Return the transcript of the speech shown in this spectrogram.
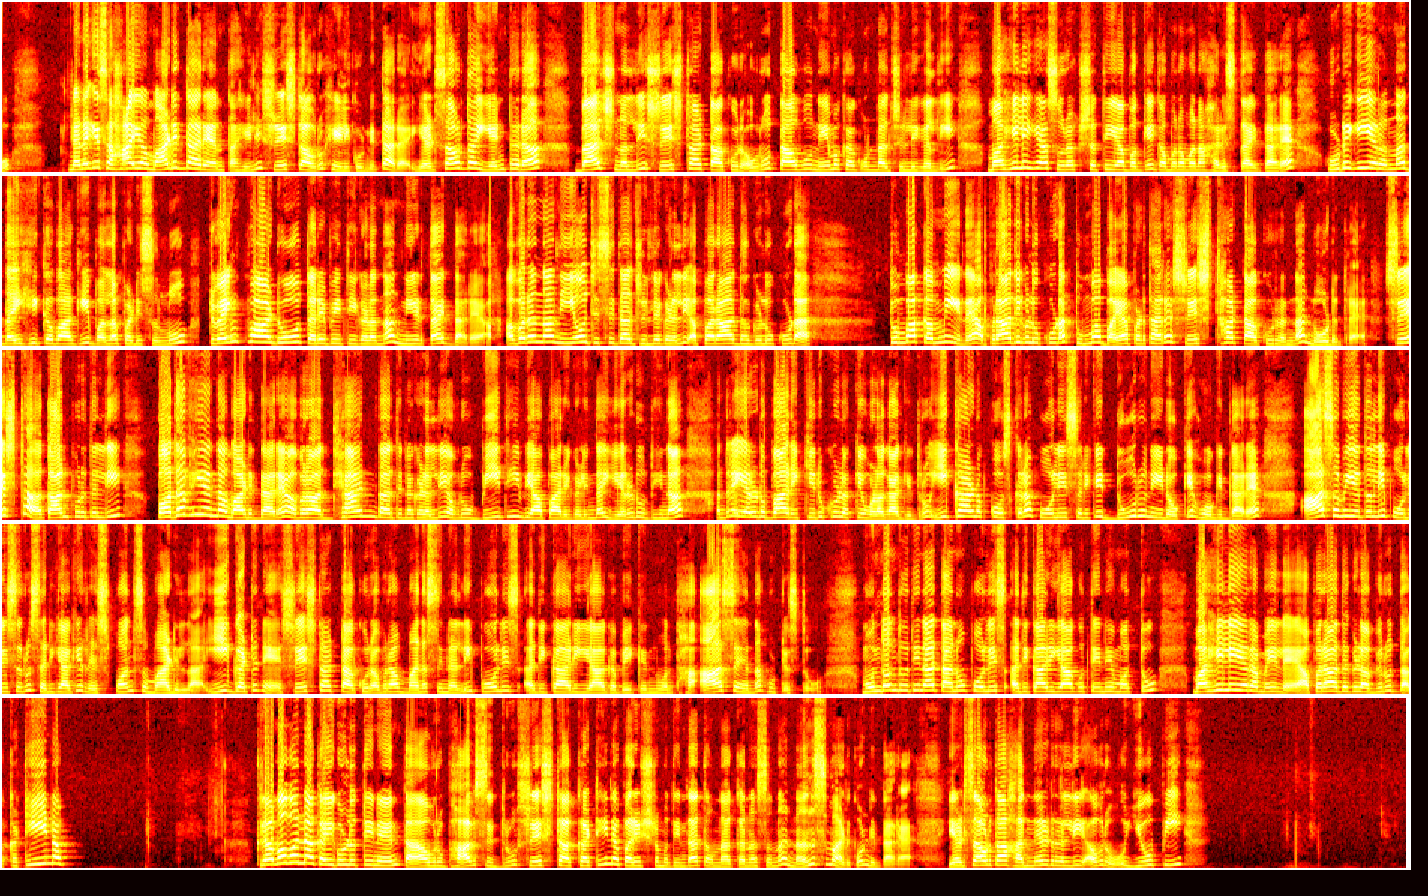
ನನಗೆ ಸಹಾಯ ಮಾಡಿದ್ದಾರೆ ಅಂತ ಹೇಳಿ ಶ್ರೇಷ್ಠ ಅವರು ಹೇಳಿಕೊಂಡಿದ್ದಾರೆ. ಎರಡ್ ಸಾವಿರದ ಎಂಟರ ಬ್ಯಾಚ್ನಲ್ಲಿ ಶ್ರೇಷ್ಠ ಠಾಕೂರ್ ಅವರು ತಾವು ನೇಮಕಗೊಂಡ ಜಿಲ್ಲೆಯಲ್ಲಿ ಮಹಿಳೆಯ ಸುರಕ್ಷತೆಯ ಬಗ್ಗೆ ಗಮನವನ್ನು ಹರಿಸ್ತಾ ಇದ್ದಾರೆ. ಹುಡುಗಿಯರನ್ನ ದೈಹಿಕವಾಗಿ ಬಲಪಡಿಸಲು ಟ್ವೆಂಕ್ವಾಡೋ ತರಬೇತಿಗಳನ್ನ ನೀಡ್ತಾ ಇದ್ದಾರೆ. ಅವರನ್ನ ನಿಯೋಜಿಸಿದ ಜಿಲ್ಲೆಗಳಲ್ಲಿ ಅಪರಾಧಗಳು ಕೂಡ ತುಂಬಾ ಕಮ್ಮಿ ಇದೆ. ಅಪರಾಧಿಗಳು ಕೂಡ ತುಂಬಾ ಭಯ ಪಡ್ತಾರೆ ಶ್ರೇಷ್ಠ ಠಾಕೂರನ್ನ ನೋಡಿದ್ರೆ. ಶ್ರೇಷ್ಠ ಕಾನ್ಪುರದಲ್ಲಿ ಪದವಿಯನ್ನ ಮಾಡಿದ್ದಾರೆ. ಅವರ ಅಧ್ಯಯನದ ದಿನಗಳಲ್ಲಿ ಅವರು ಬೀದಿ ವ್ಯಾಪಾರಿಗಳಿಂದ ಎರಡು ದಿನ, ಅಂದ್ರೆ ಎರಡು ಬಾರಿ ಕಿರುಕುಳಕ್ಕೆ ಒಳಗಾಗಿದ್ರು. ಈ ಕಾರಣಕ್ಕೋಸ್ಕರ ಪೊಲೀಸರಿಗೆ ದೂರು ನೀಡೋಕೆ ಹೋಗಿದ್ದಾರೆ. ಆ ಸಮಯದಲ್ಲಿ ಪೊಲೀಸರು ಸರಿಯಾಗಿ ರೆಸ್ಪಾನ್ಸ್ ಮಾಡಿಲ್ಲ. ಈ ಘಟನೆ ಶ್ರೇಷ್ಠ ಠಾಕೂರ್ ಅವರ ಮನಸ್ಸಿನಲ್ಲಿ ಪೊಲೀಸ್ ಅಧಿಕಾರಿಯಾಗಬೇಕೆನ್ನುವಂತಹ ಆಸೆಯನ್ನ ಹುಟ್ಟಿಸಿತು. ಮುಂದೊಂದು ದಿನ ತಾನು ಪೊಲೀಸ್ ಅಧಿಕಾರಿಯಾಗುತ್ತೇನೆ ಮತ್ತು ಮಹಿಳೆಯರ ಮೇಲೆ ಅಪರಾಧಗಳ ವಿರುದ್ಧ ಕಠಿಣ ಕ್ರಮವನ್ನ ಕೈಗೊಳ್ಳುತ್ತೇನೆ ಅಂತ ಅವರು ಭಾವಿಸಿದ್ರು. ಶ್ರೇಷ್ಠ, ಕಠಿಣ ಪರಿಶ್ರಮದಿಂದ ತನ್ನ ಕನಸನ್ನ ನನಸು ಮಾಡಿಕೊಂಡಿದ್ದಾರೆ. ಎರಡ್ ಸಾವಿರದ ಹನ್ನೆರಡರಲ್ಲಿ ಅವರು ಯುಪಿ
